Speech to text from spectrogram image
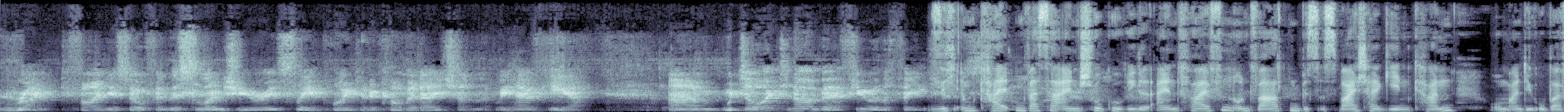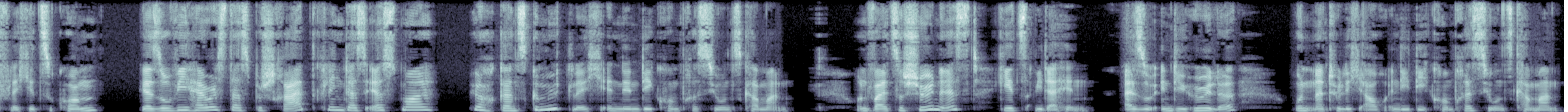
great to find yourself in this luxuriously appointed accommodation that we have here. Would you like to know about a few of the features? Sich im kalten Wasser einen Schokoriegel einpfeifen und warten, bis es weitergehen kann, um an die Oberfläche zu kommen. Ja, so wie Harris das beschreibt, klingt das erstmal ja ganz gemütlich in den Dekompressionskammern. Und weil es so schön ist, geht's wieder hin. Also in die Höhle und natürlich auch in die Dekompressionskammern.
